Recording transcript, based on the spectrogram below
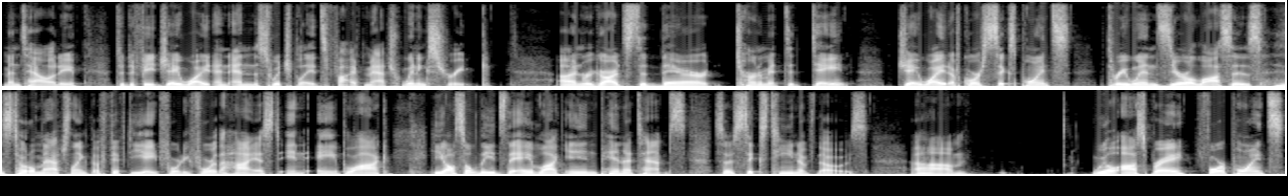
mentality to defeat Jay White and end the Switchblades' five match winning streak. Uh, in regards to their tournament to date, Jay White, of course, six points, three wins, zero losses. His total match length of 58.44, the highest in A block. He also leads the A block in pin attempts, so 16 of those. Um, Will Ospreay, four points,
